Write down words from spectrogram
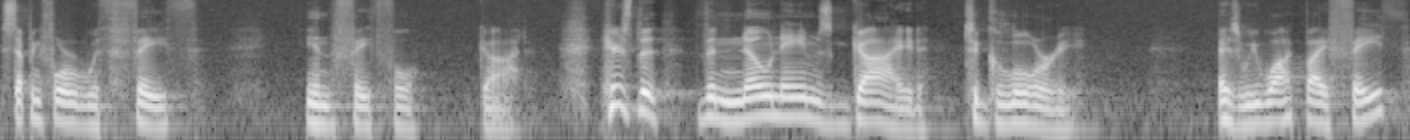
stepping forward with faith in the faithful God. Here's the, the no names guide to glory. As we walk by faith,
